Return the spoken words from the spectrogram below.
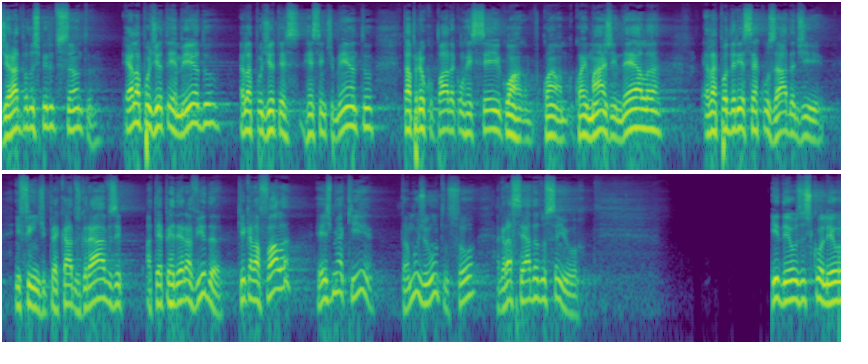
gerado pelo Espírito Santo. Ela podia ter medo, ela podia ter ressentimento, estar tá preocupada com receio com a, com a, com a imagem dela ela poderia ser acusada de, enfim, de pecados graves e até perder a vida. O que, que ela fala? Eis-me aqui, estamos juntos, sou agraciada do Senhor. E Deus escolheu,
